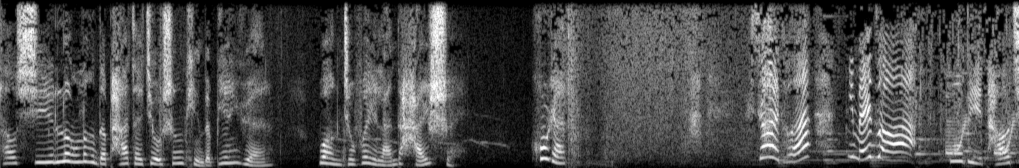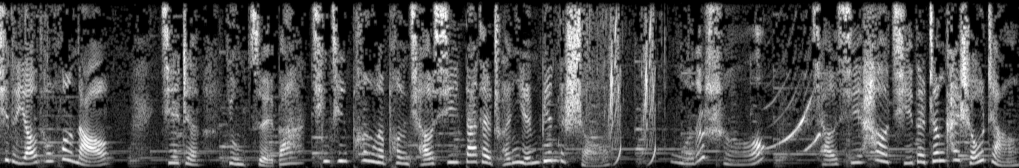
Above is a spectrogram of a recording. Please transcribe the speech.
乔西愣愣的趴在救生艇的边缘，望着蔚蓝的海水。忽然。小海豚，你没走啊？波比淘气的摇头晃脑，接着用嘴巴轻轻碰了碰乔西搭在船沿边的手。我的手？乔西好奇的张开手掌，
